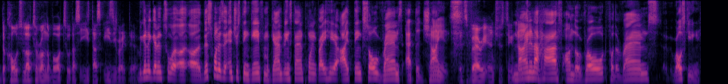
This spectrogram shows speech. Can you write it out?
the Colts love to run the ball too. That's easy. That's easy right there. We're gonna get into a, a, a. This one is an interesting game from a gambling standpoint, right here. I think so. Rams at the Giants. It's very interesting. Nine and a half on the road for the Rams. Roski,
